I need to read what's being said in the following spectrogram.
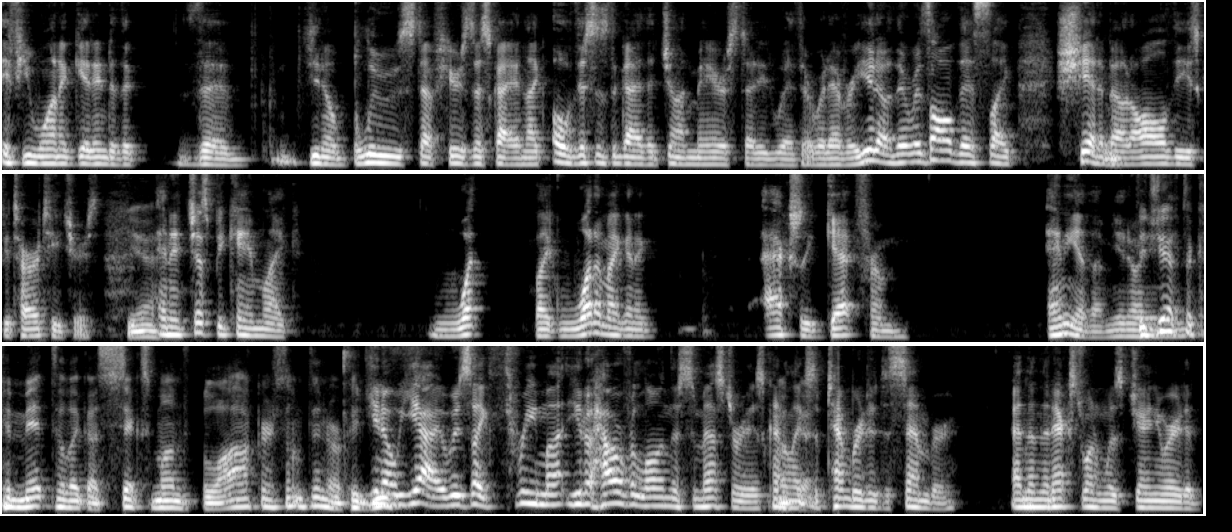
if you want to get into the the you know blues stuff here's this guy and like oh this is the guy that John Mayer studied with or whatever you know there was all this like shit about mm. all these guitar teachers Yeah. and it just became like what like what am I going to actually get from any of them you know Did you I have to commit to like a six month block or something, or could you? you know, yeah, it was like three months, you know, however long the semester is, kind of like September to December. And then the next one was January to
